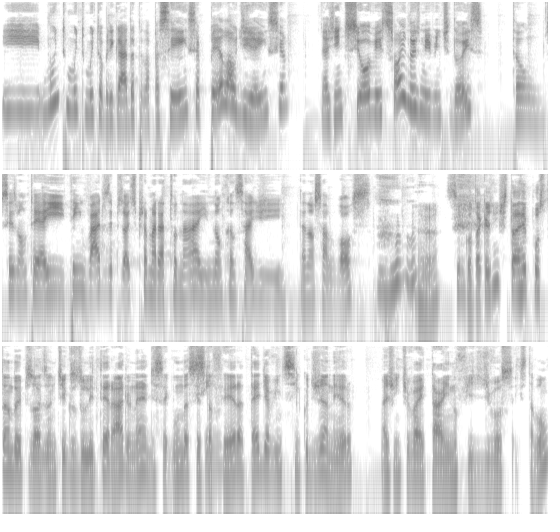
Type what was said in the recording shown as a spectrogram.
E muito, muito, muito obrigada pela paciência, pela audiência. A gente se ouve só em 2022. Então, vocês vão ter aí, tem vários episódios para maratonar e não cansar de da nossa voz. É, sem contar que a gente tá repostando episódios antigos do literário, né? De segunda a sexta-feira até dia 25 de janeiro. A gente vai estar tá aí no feed de vocês, tá bom?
